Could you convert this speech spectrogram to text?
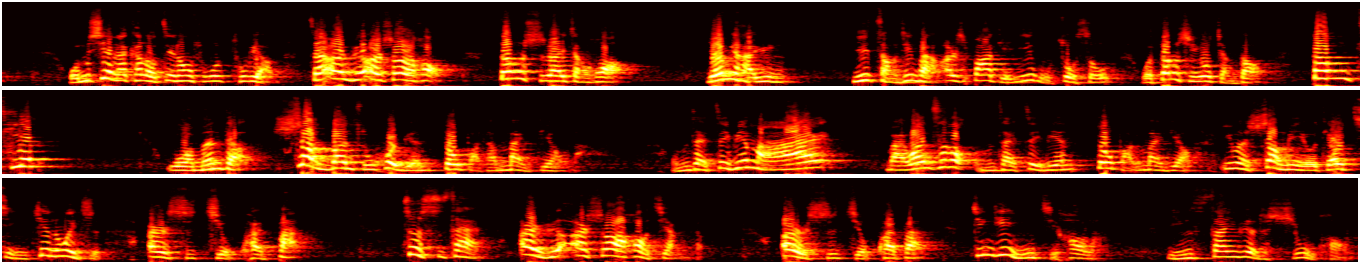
我们先来看到这张图图表，在二月二十二号。当时来讲的话，阳明海运以涨停板二十八点一五做收。我当时有讲到，当天我们的上班族会员都把它卖掉了。我们在这边买，买完之后，我们在这边都把它卖掉，因为上面有一条颈线的位置二十九块半。这是在二月二十二号讲的，二十九块半。今天已经几号了？已经三月的十五号了。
